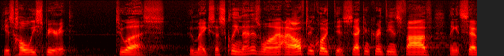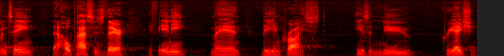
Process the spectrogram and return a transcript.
His Holy Spirit to us who makes us clean. That is why I often quote this 2 Corinthians 5, I think it's 17, that whole passage there. If any man be in Christ, he is a new creation.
